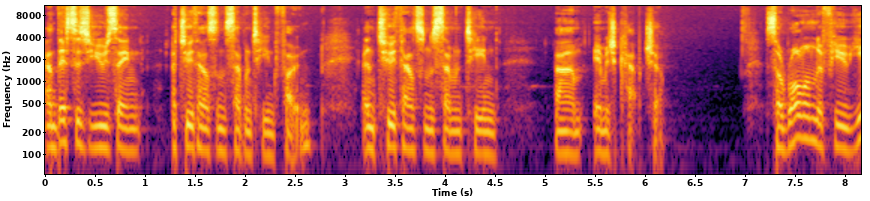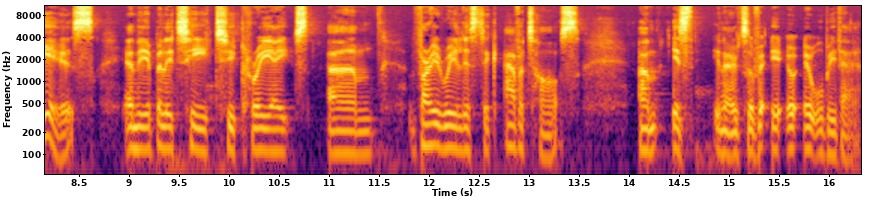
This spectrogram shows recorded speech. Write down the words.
And this is using a 2017 phone and 2017 um, image capture. So roll on a few years, and the ability to create um, very realistic avatars um, is, you know, sort of it, it will be there.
